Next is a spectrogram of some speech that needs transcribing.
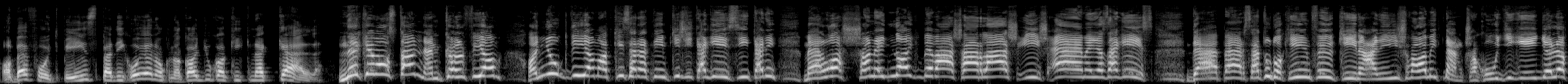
A befolyt pénzt pedig olyanoknak adjuk, akiknek kell. Nekem aztán nem kell, fiam! A nyugdíjamat ki szeretném kicsit egészíteni, mert lassan egy nagy bevásárlás, és elmegy az egész. De persze tudok én főkínálni is valamit, nem csak úgy igényölök.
